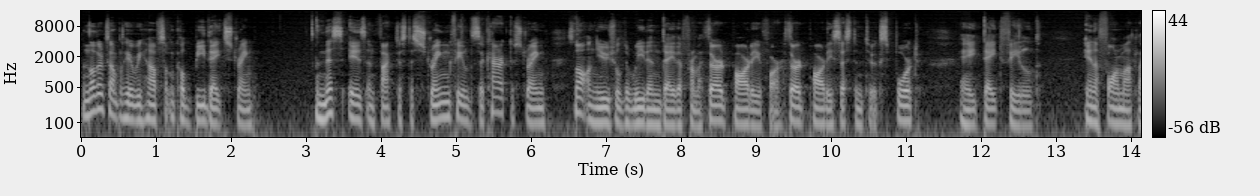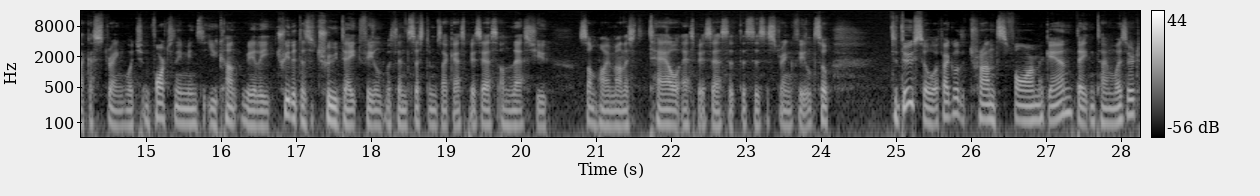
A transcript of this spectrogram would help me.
Another example here we have something called bdate string. And this is in fact just a string field, it's a character string. It's not unusual to read in data from a third party for a third party system to export a date field in a format like a string, which unfortunately means that you can't really treat it as a true date field within systems like SPSS unless you somehow manage to tell SPSS that this is a string field. So to do so, if I go to transform again, date and time wizard,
